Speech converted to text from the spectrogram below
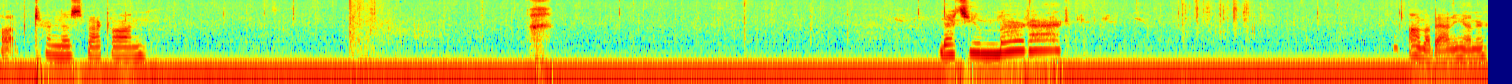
Up, turn this back on. That you murdered? I'm a bounty hunter.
